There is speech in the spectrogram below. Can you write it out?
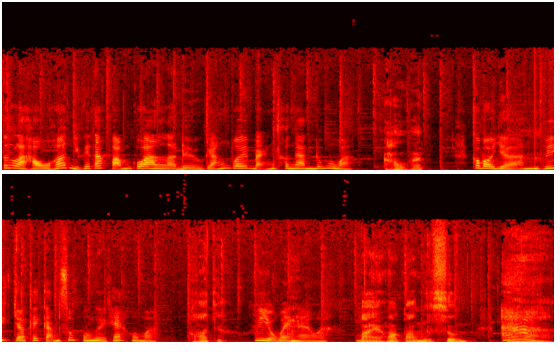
tức là hầu hết những cái tác phẩm của anh là đều gắn với bản thân anh đúng không ạ à? hầu hết có bao giờ anh viết cho cái cảm xúc của người khác không ạ à? có chứ ví dụ bài nào ạ à? bài hoa cỏ mùa xuân à, à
